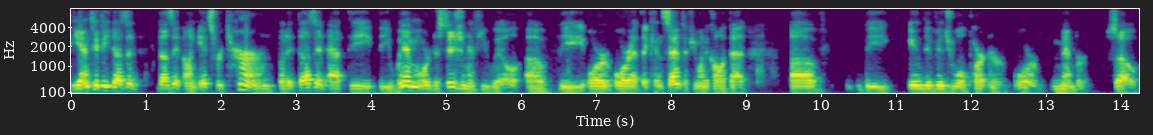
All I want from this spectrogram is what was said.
The entity doesn't does it on its return, but it does it at the the whim or decision, if you will, of the or or at the consent, if you want to call it that, of the individual partner or member. So,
